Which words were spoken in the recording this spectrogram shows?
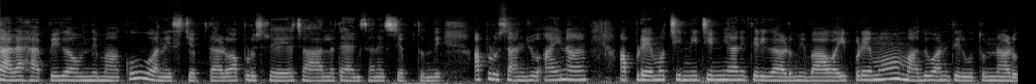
చాలా హ్యాపీగా ఉంది మాకు అనేసి చెప్తాడు. అప్పుడు శ్రేయ చాలా థ్యాంక్స్ అనేసి చెప్తుంది. అప్పుడు సంజు అయినా అప్పుడేమో చిన్ని చిన్ని అని తిరిగాడు మీ బావ. ఇప్పుడేమో మధు అని తిరుగుతున్నాడు. అంటున్నాడు.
